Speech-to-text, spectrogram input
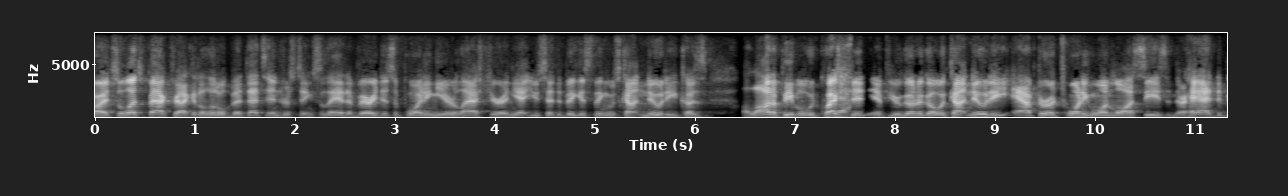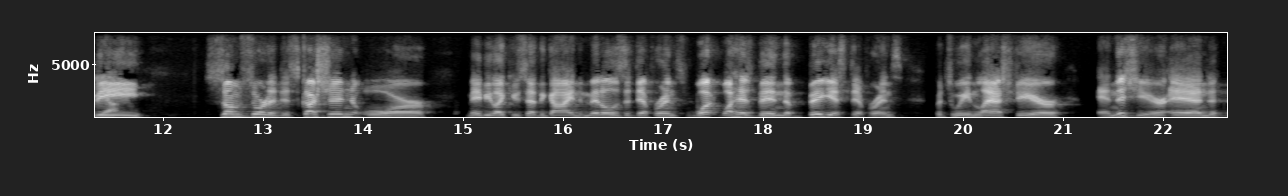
All right, so let's backtrack it a little bit. That's interesting. So they had a very disappointing year last year, and yet you said the biggest thing was continuity because a lot of people would question yeah. if you're going to go with continuity after a 21 loss season. There had to be yeah. some sort of discussion, or maybe, like you said, the guy in the middle is the difference. What what has been the biggest difference between last year and this year? And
